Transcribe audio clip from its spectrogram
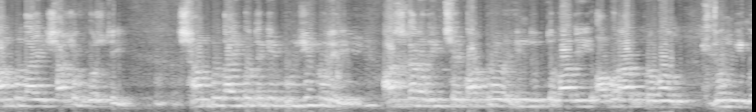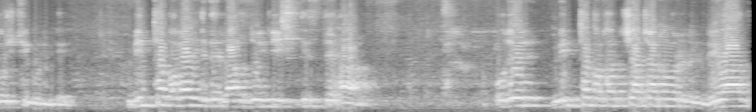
সাম্প্রদায়িক শাসক গোষ্ঠী পুঁজি করে দিচ্ছে হিন্দুত্ববাদী অপরাধ প্রবণ জঙ্গি গোষ্ঠীগুলিকে। মিথ্যা বলায় এদের রাজনৈতিক ইস্তেহার ওদের মিথ্যা কথা চাচানোর রেওয়াজ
